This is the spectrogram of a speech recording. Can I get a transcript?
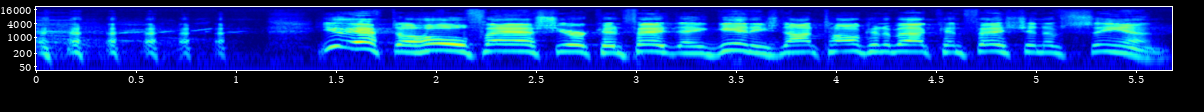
you have to hold fast your confession. Again, he's not talking about confession of sin.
